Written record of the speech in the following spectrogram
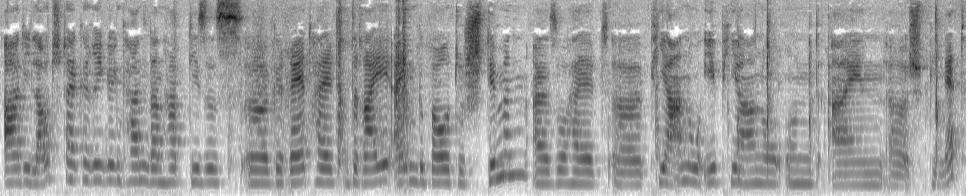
A, die Lautstärke regeln kann, dann hat dieses äh, Gerät halt drei eingebaute Stimmen, also halt äh, Piano, E-Piano und ein Spinett.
